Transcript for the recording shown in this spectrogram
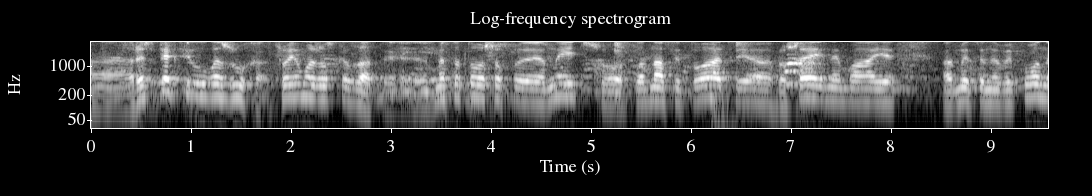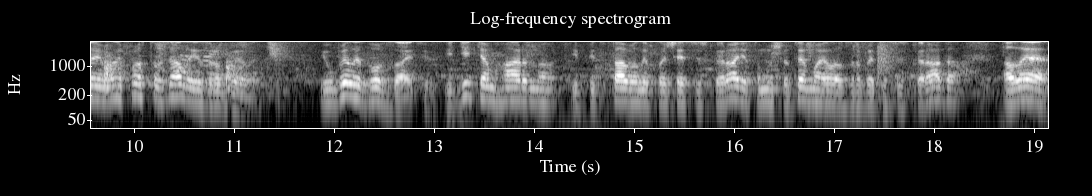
Е, Респект і уважуха. Що я можу сказати? Вместо того, щоб е, нить, що складна ситуація, грошей немає, а ми це не виконуємо, вони просто взяли і зробили. І вбили двох зайців. І дітям гарно, і підставили плече сільської раді, тому що це мала зробити сільська рада. Але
